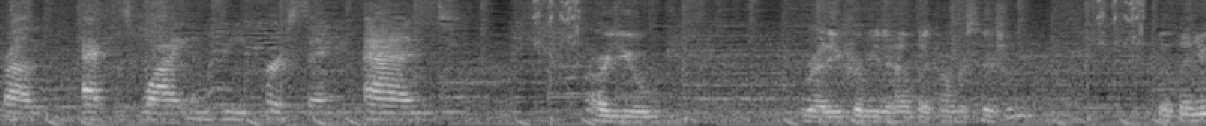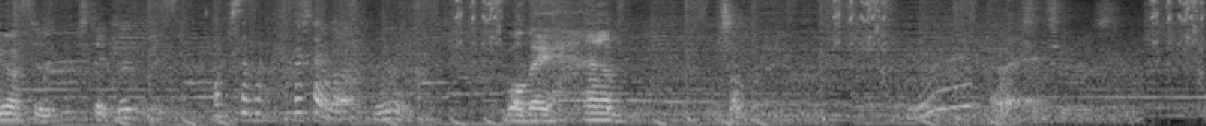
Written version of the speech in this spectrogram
from X, Y, and Z person and Are you ready for me to have that conversation? But then you have to stick with me. of course I will. Yeah. Well, they have somebody. Since he was-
